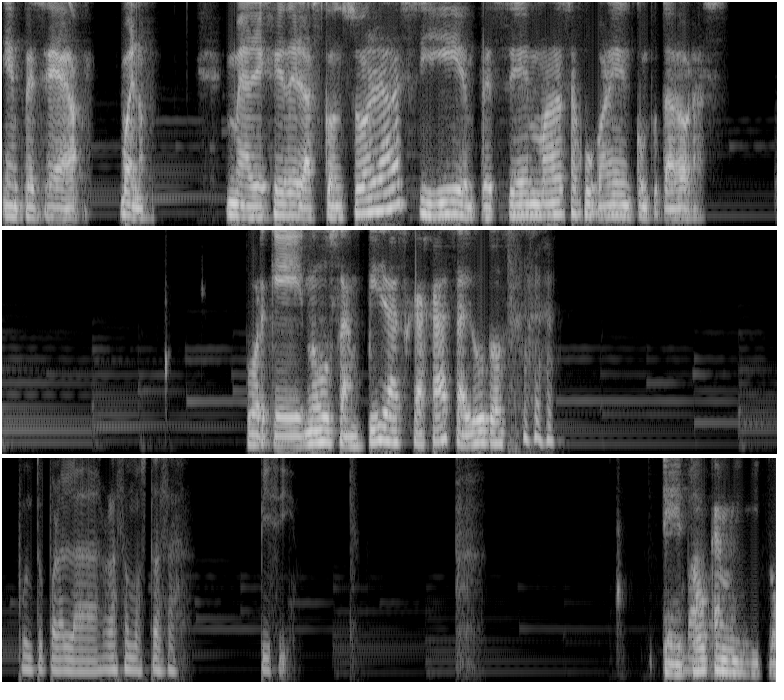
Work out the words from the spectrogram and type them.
empecé a, bueno, me alejé de las consolas y empecé más a jugar en computadoras. Porque no usan pilas, jaja, saludos. Punto para la raza mostaza. PC. Te Va. toca, amiguito.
